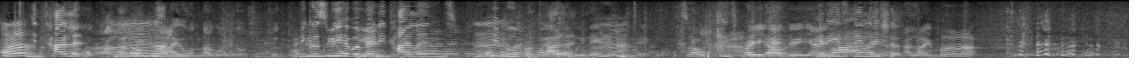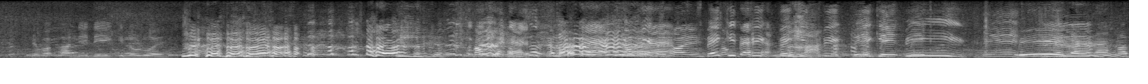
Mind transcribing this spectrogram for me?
아. in Thailand 관광객 많이 온다고 저- 저- because we have a many Thailand people from Thailand. So please write down. It is delicious. อร่อยมาก เดี๋ยวว่าร้านนี้ดีกินแล้วรวย ต้องแบกต้องแบกต้องแบก Make it big. Make it big. Make it big. บีอะไรอะไรครับ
